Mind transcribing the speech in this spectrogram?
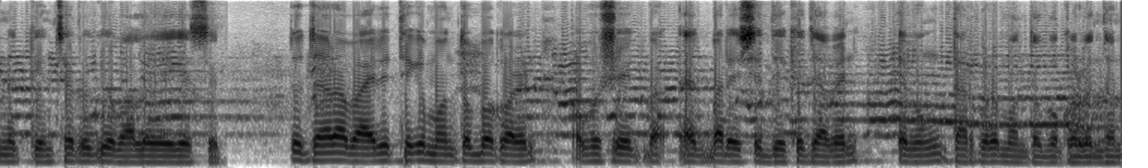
অনেক ক্যান্সার রোগীও ভালো হয়ে গেছে। তো যারা বাইরে থেকে মন্তব্য করেন, অবশ্যই একবার একবার এসে দেখে যাবেন এবং তারপরে মন্তব্য করবেন।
